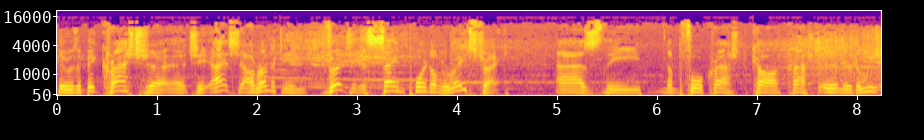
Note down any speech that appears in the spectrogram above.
there was a big crash. Uh, actually, actually, ironically, in virtually the same point on the racetrack as the number four crashed car crashed earlier in the week.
